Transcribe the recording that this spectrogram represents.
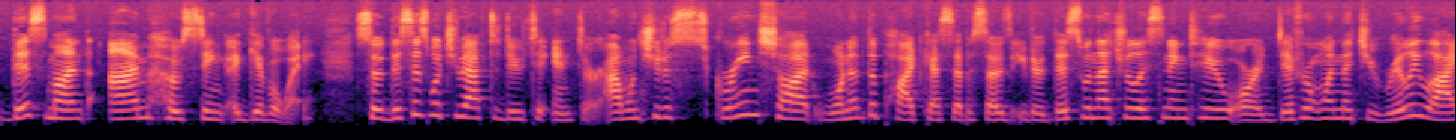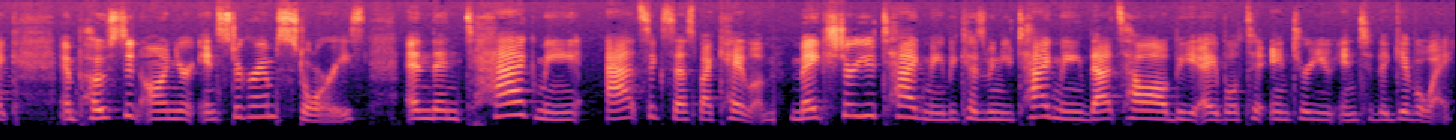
This month, I'm hosting a giveaway. So, this is what you have to do to enter. I want you to screenshot one of the podcast episodes, either this one that you're listening to or a different one that you really like, and post it on your Instagram stories. And then tag me at Success by Kayla. Make sure you tag me because when you tag me, that's how I'll be able to enter you into the giveaway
